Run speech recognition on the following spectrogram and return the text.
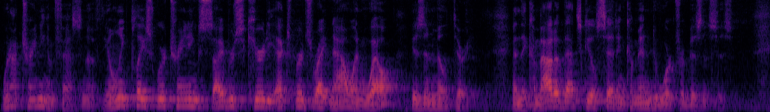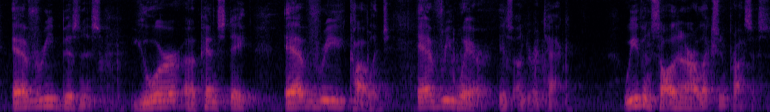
We're not training them fast enough. The only place we're training cybersecurity experts right now and well is in the military. And they come out of that skill set and come in to work for businesses. Every business, your uh, Penn State, every college, everywhere is under attack. We even saw it in our election process.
